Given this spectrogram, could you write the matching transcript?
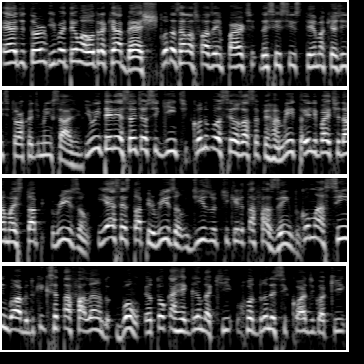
Editor e vai ter uma outra que é a Bash. Todas elas fazem parte desse sistema que a gente troca de mensagens. E o interessante é o seguinte, quando você usar essa ferramenta, ele vai te dar uma Stop Reason. E essa Stop Reason diz o que, que ele está fazendo. Como assim, Bob? Do que, que você está falando? Bom, eu estou carregando aqui, rodando esse código aqui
